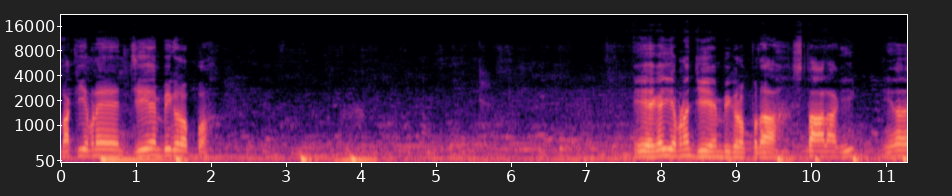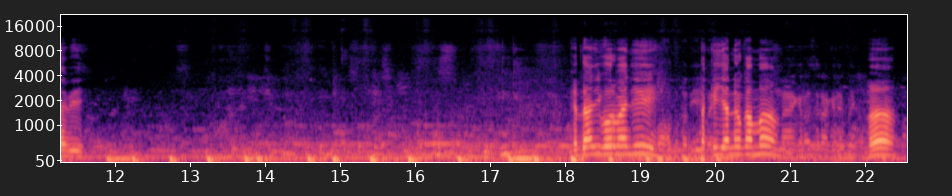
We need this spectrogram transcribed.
ਬਾਕੀ ਆਪਣੇ ਜੀਐਮਬੀ ਗਰੁੱਪ ਇਹ ਹੈਗਾ ਜੀ ਆਪਣਾ ਜੀਐਮਬੀ ਗਰੁੱਪ ਦਾ ਸਟਾਲ ਆ ਗਈ। ਇਹਨਾਂ ਨੇ ਵੀ ਕਿੱਦਾਂ ਜੀ ਫੋਰਮੈਨ ਜੀ? ਤੱਕੀ ਜਾਂਦੇ ਹੋ ਕੰਮ? ਮੈਂ ਕਹਿੰਦਾ ਸਿਰਾ ਕਰਿਆ ਹਾਂ।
